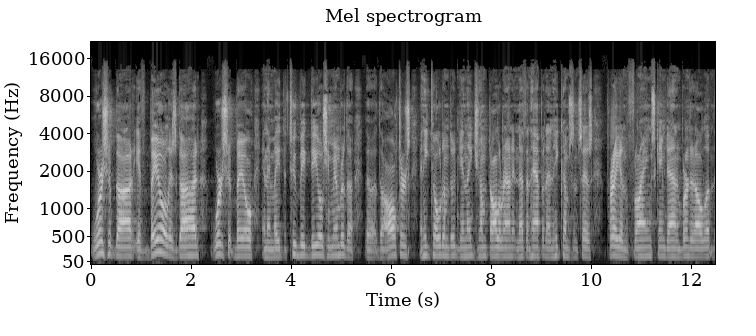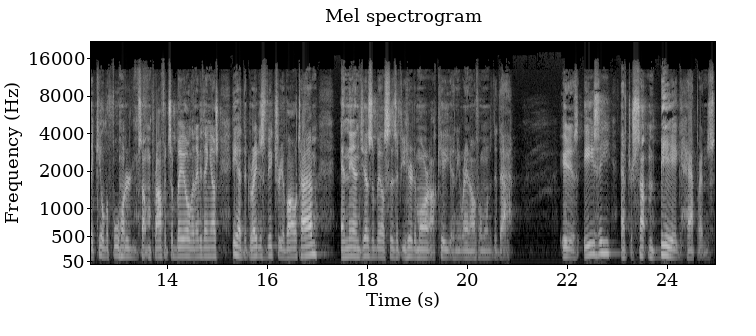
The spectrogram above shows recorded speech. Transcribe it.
worship God. If Baal is God, worship Baal. And they made the two big deals. You remember the, the, the altars? And he told them to, and they jumped all around it. Nothing happened. And he comes and says, pray. And the flames came down and burned it all up. And they killed the 400 and something prophets of Baal and everything else. He had the greatest victory of all time. And then Jezebel says, if you're here tomorrow, I'll kill you. And he ran off and wanted to die. It is easy after something big happens,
